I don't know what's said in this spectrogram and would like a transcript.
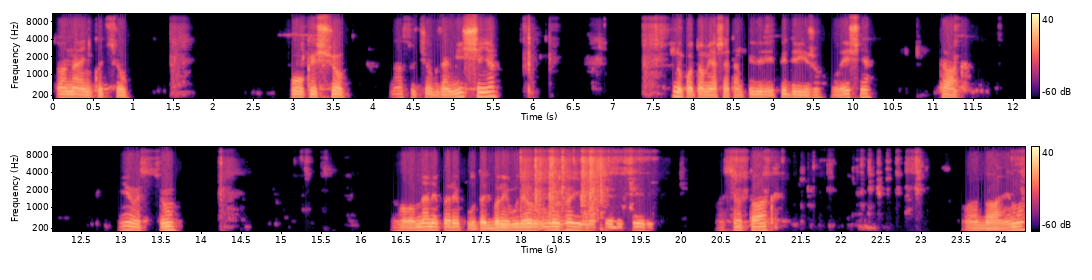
Тоненько цю. Поки що на сучок заміщення. Ну, потім я ще там підріжу лишнє. Так. І ось цю. Головне не переплутати, бо не буде вр- врожаю на слідуючий рік. Ось отак. Складаємо.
